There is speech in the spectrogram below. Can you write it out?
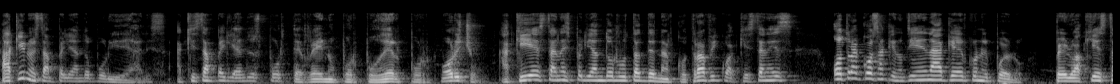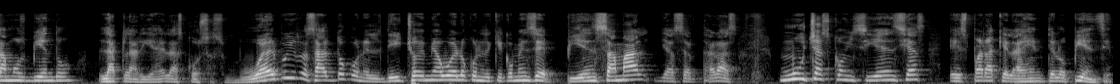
Aquí no están peleando por ideales, aquí están peleando es por terreno, por poder, por... Mejor aquí están es peleando rutas de narcotráfico, aquí están es otra cosa que no tiene nada que ver con el pueblo, pero aquí estamos viendo la claridad de las cosas. Vuelvo y resalto con el dicho de mi abuelo con el que comencé, piensa mal y acertarás. Muchas coincidencias es para que la gente lo piense.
